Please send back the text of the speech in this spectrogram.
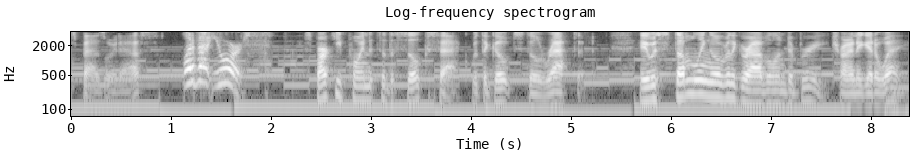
Spazoid asked. What about yours? Sparkie pointed to the silk sack with the goat still wrapped in it. It was stumbling over the gravel and debris, trying to get away.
